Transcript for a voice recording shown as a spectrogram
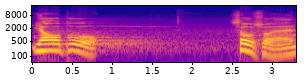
腰部受损，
